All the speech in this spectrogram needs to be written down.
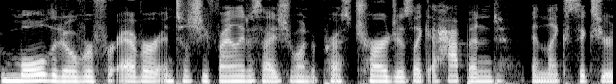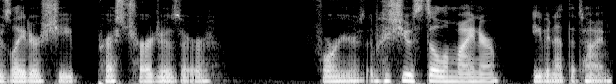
molded over forever until she finally decided she wanted to press charges. Like it happened, and like six years later, she pressed charges, or four years because she was still a minor even at the time.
